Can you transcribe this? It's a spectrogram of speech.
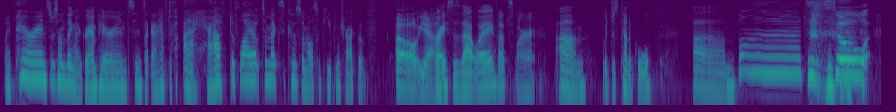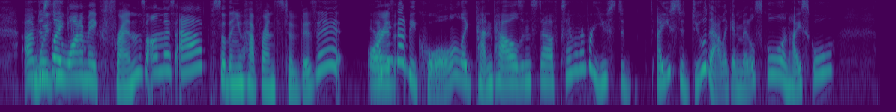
my parents or something, my grandparents? And it's like I have to, I have to fly out to Mexico, so I'm also keeping track of oh yeah prices that way. That's smart. Um, which is kind of cool. Um, but so I'm just would like, you want to make friends on this app so then you have friends to visit? Or I think that'd be cool, like pen pals and stuff. Because I remember used to I used to do that like in middle school and high school.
